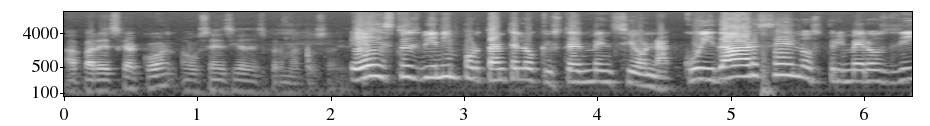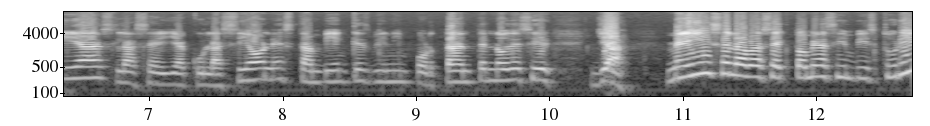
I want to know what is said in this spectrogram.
aparezca con ausencia de espermatozoides. Esto es bien importante lo que usted menciona, cuidarse los primeros días, las eyaculaciones también que es bien importante, no decir, ya, me hice la vasectomía sin bisturí,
